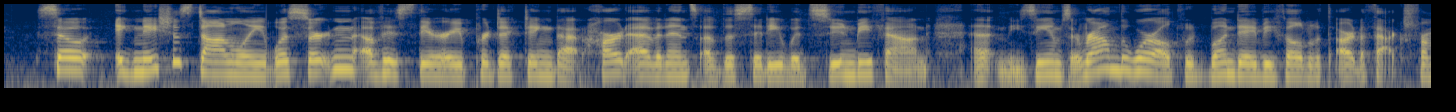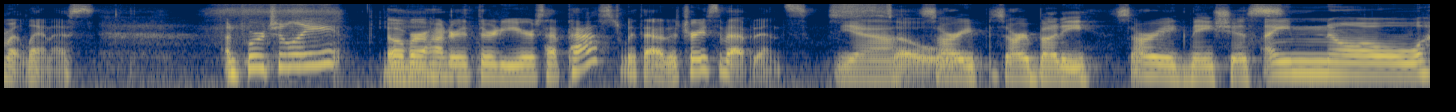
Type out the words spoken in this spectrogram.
so, Ignatius Donnelly was certain of his theory, predicting that hard evidence of the city would soon be found and that museums around the world would one day be filled with artifacts from Atlantis. Unfortunately, over mm. 130 years have passed without a trace of evidence. yeah. So, Sorry, sorry, buddy. Sorry, Ignatius. I know,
